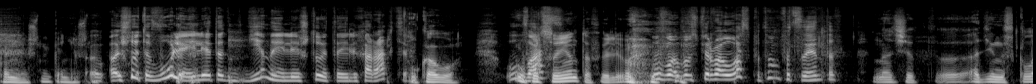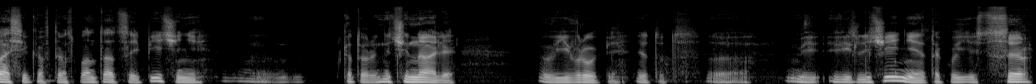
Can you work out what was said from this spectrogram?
Конечно, конечно. А что это, воля или это гены, или что это, или характер? У кого? У, у вас. пациентов или... У, сперва у вас, потом у пациентов. Значит, э, один из классиков трансплантации печени, э, которые начинали в Европе этот э, вид лечения, такой есть сэр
